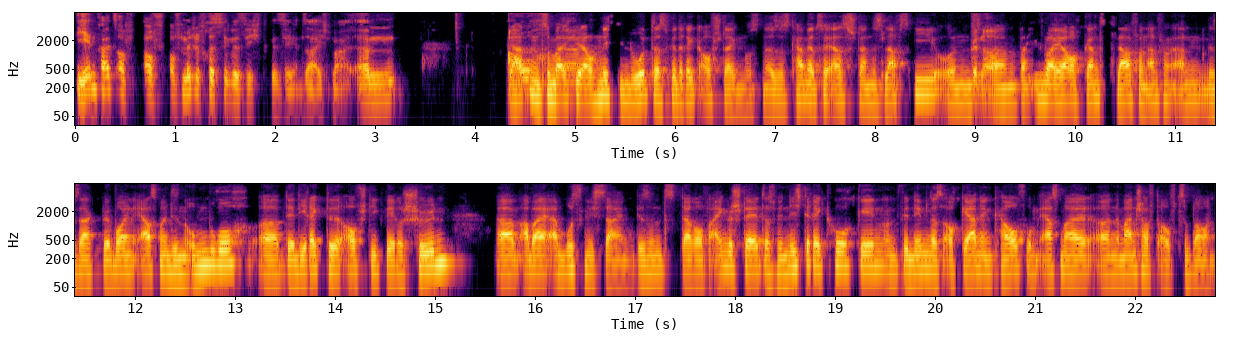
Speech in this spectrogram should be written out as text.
jedenfalls auf, auf, auf mittelfristige Sicht gesehen, sage ich mal. Ähm, wir hatten zum Beispiel äh, auch nicht die Not, dass wir direkt aufsteigen mussten. Also es kam ja zuerst Stanislawski und genau. ähm, bei ihm war ja auch ganz klar von Anfang an gesagt, wir wollen erstmal diesen Umbruch. Äh, der direkte Aufstieg wäre schön, aber er muss nicht sein. Wir sind darauf eingestellt, dass wir nicht direkt hochgehen und wir nehmen das auch gerne in Kauf, um erstmal äh, eine Mannschaft aufzubauen.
